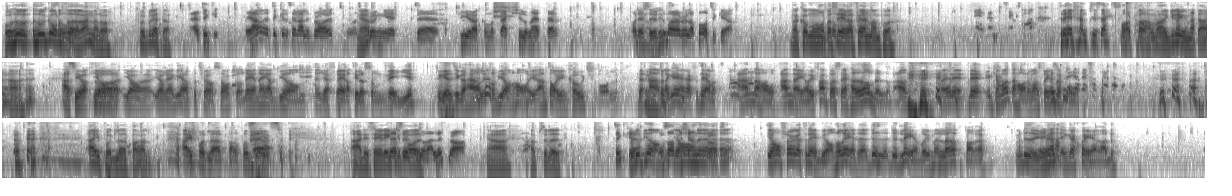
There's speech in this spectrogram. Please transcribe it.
Och hur, hur går det Så- för Anna då? Får du berätta? Jag tycker, ja, jag tycker det ser väldigt bra ut. Hon har Ja. sprungit eh, 4,6 kilometer. Och det ser ut att bara rulla på tycker jag. Vad kommer hon basera det upp femman på? 3,56 fart på Fan honom. vad grymt Anna. Alltså jag, jag, jag, jag reagerar på två saker. Det ena är att Björn refererar till oss som vi. Vilket jag tycker är härligt. För Björn har ju, han tar ju en coachroll. Den Ja. andra grejen jag reflekterar på. Anna har, Anna har ju fan på sig hörlurar. Det? det kan man inte ha när man springer så fort. iPod-löparen. iPod-löpare, precis. Ja, det ser Det riktigt ut bra att gå ut. väldigt bra. Ja, absolut. Tycker Men du jag. Björn, Hon sa att jag det har, känns en, bra också. Jag har en fråga till dig Björn. Hur är det? Du, du lever ju med en löpare. Men du är ju Ja. väldigt engagerad.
